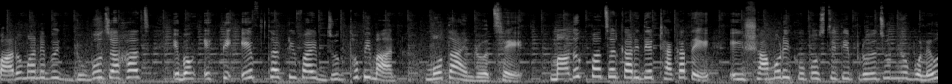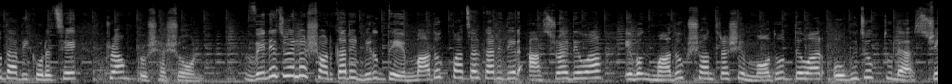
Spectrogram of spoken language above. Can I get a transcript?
পারমাণবিক ডুবোজাহাজ এবং একটি এফ থার্টি ফাইভ যুদ্ধবিমান মোতায়েন রয়েছে। মাদক পাচারকারীদের ঠেকাতে এই সামরিক উপস্থিতি প্রয়োজনীয় বলেও দাবি করেছে ট্রাম্প প্রশাসন। ভেনেজুয়েলার সরকারের বিরুদ্ধে মাদক পাচারকারীদের আশ্রয় দেওয়া এবং মাদক সন্ত্রাসে মদত দেওয়ার অভিযোগ তুলে আসছে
